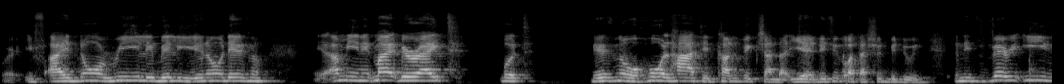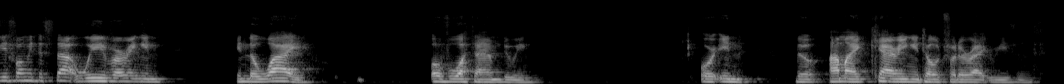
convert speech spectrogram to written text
Where if I don't really believe, you know, there's no, I mean, it might be right, but there's no wholehearted conviction that yeah this is what i should be doing. And it's very easy for me to start wavering in in the why of what i am doing. Or in the am i carrying it out for the right reasons? so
